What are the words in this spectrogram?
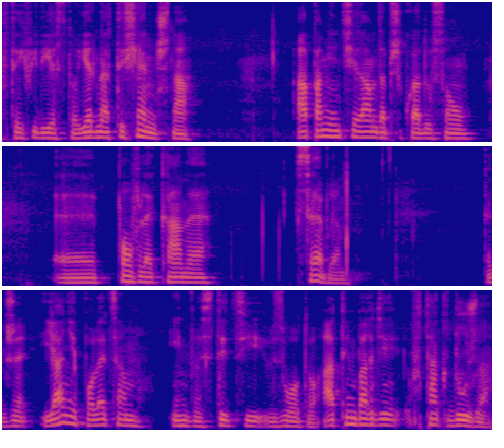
W tej chwili jest to 1 tysięczna, a pamięci RAM dla przykładu są e, powlekane srebrem. Także ja nie polecam inwestycji w złoto, a tym bardziej w tak duże.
